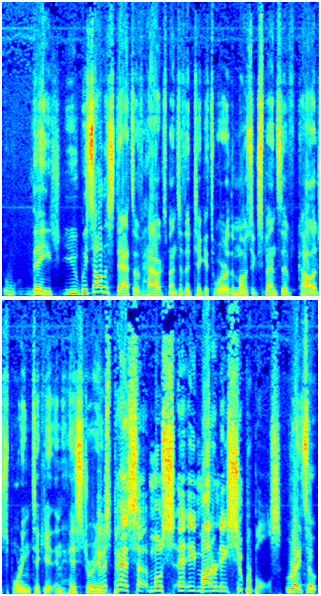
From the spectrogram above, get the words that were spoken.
they you, we saw the stats of how expensive the tickets were. The most expensive college sporting ticket in history. It was past uh, most uh, modern day Super Bowls. Right. So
